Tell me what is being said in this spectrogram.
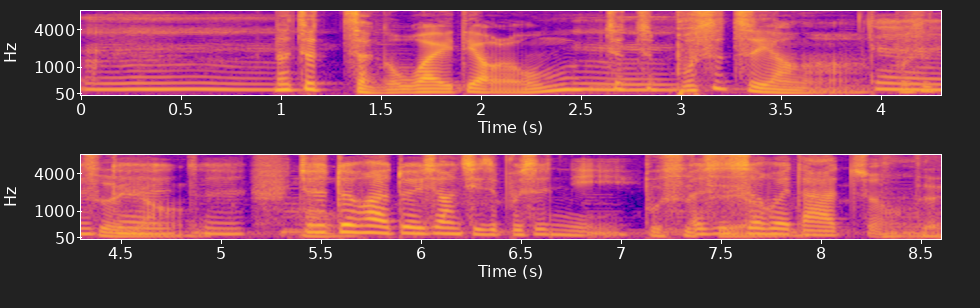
嗯，那就整个歪掉了。我们这这不是这样啊，不是这样，对，就是对话对象其实不是你，不是，而是社会大众。对。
